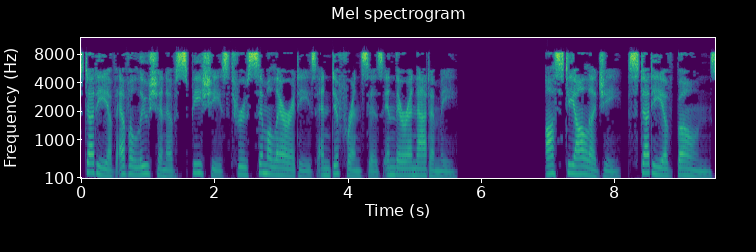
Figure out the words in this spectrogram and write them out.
study of evolution of species through similarities and differences in their anatomy. Osteology, study of bones.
